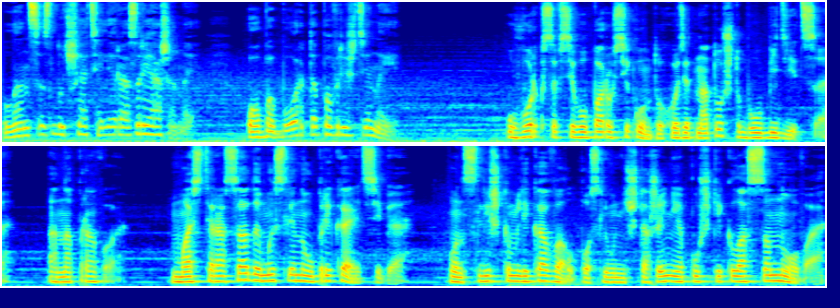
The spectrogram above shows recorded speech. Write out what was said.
«Лансизлучатели разряжены, оба борта повреждены». У Воркса всего пару секунд уходит на то, чтобы убедиться. Она права. Мастер осады мысленно упрекает себя. Он слишком ликовал после уничтожения пушки класса Нова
